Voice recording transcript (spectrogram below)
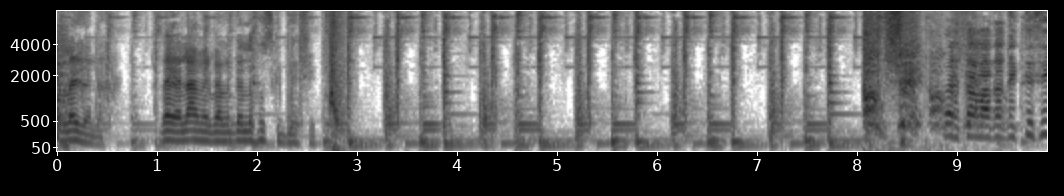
আল্লাহ জানা। যাই আল্লাহ আমের বাগানটা ফুসকি দিয়ে আসি। পরে তালাদা দেখতেছি।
